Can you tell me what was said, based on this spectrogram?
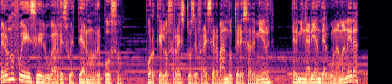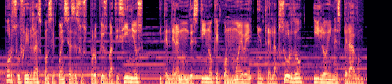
Pero no fue ese el lugar de su eterno reposo, porque los restos de Fray Servando Teresa de Mier terminarían de alguna manera por sufrir las consecuencias de sus propios vaticinios y tendrían un destino que conmueve entre el absurdo y lo inesperado.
